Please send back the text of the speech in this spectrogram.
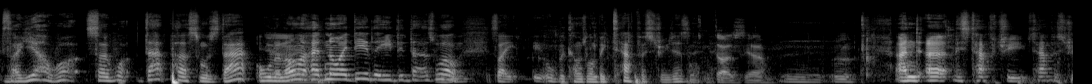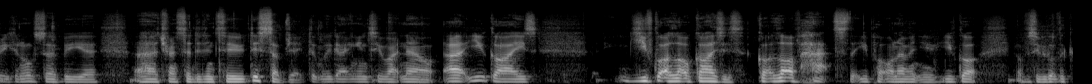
It's like, yeah, what? So what? That person was that all Yeah, along. I had no idea that he did that as well. It's like it all becomes one big tapestry, doesn't it? It does, yeah. And uh, this tapestry tapestry can also be uh, uh, transcended into this subject that we're going into right now. Uh, you guys, you've got a lot of guises, got a lot of hats that you put on, haven't you? You've got obviously we've got the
